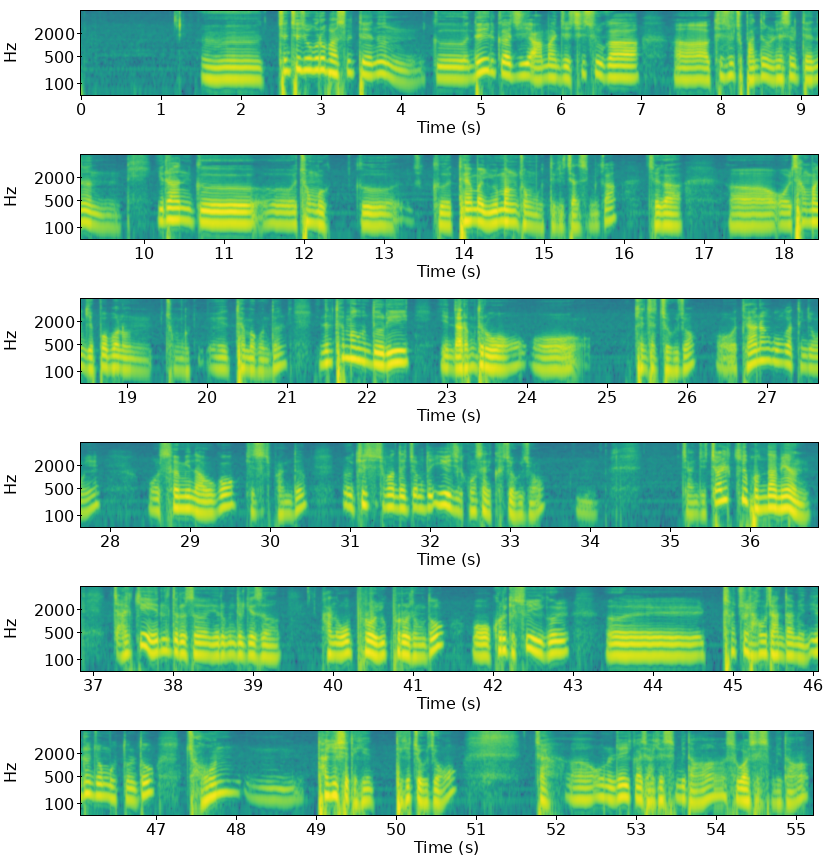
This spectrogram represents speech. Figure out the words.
어, 전체적으로 봤을 때는 그 내일까지 아마 이제 지수가 어, 기술적 반등을 했을 때는 이러한 그 어, 종목 그, 그 테마 유망 종목들 있지 않습니까? 제가 어, 올 상반기에 뽑아놓은 종목 의 테마군들 이런 테마군들이 이 나름대로 어, 괜찮죠, 그죠? 어, 대한항공 같은 경우에 어, 섬이 나오고 기술적 반등 어, 기술적 반등이 좀더 이어질 공산이 크죠, 그죠? 음. 자, 이제 짧게 본다면, 짧게 예를 들어서 여러분들께서 한 5%, 6% 정도, 어, 그렇게 수익을, 어, 창출하고자 한다면, 이런 종목들도 좋은, 음, 타깃이 되겠, 되겠죠, 그죠? 자, 어, 오늘 여기까지 하겠습니다. 수고하셨습니다.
